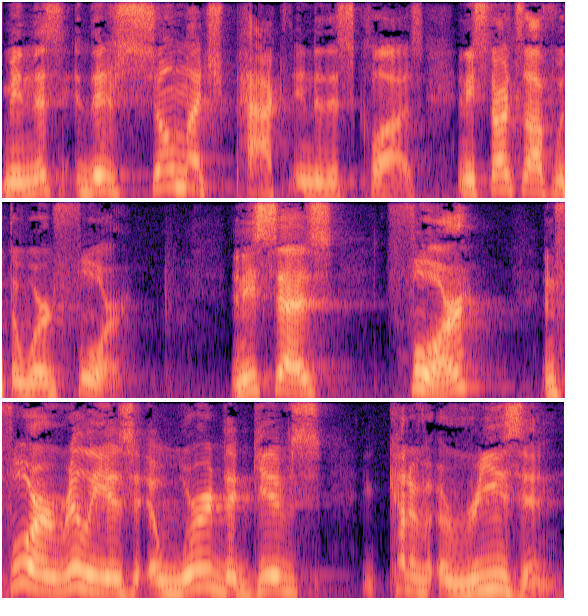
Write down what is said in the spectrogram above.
I mean, this, there's so much packed into this clause. And he starts off with the word for. And he says, for. And for really is a word that gives kind of a reason.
